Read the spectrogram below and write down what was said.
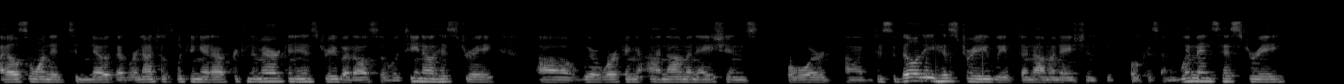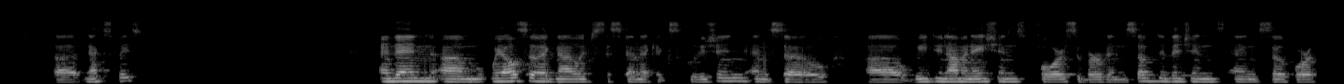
I also wanted to note that we're not just looking at African American history, but also Latino history. Uh, we're working on nominations for uh, disability history. We've done nominations with a focus on women's history. Uh, next, please. And then um, we also acknowledge systemic exclusion. And so uh, we do nominations for suburban subdivisions and so forth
